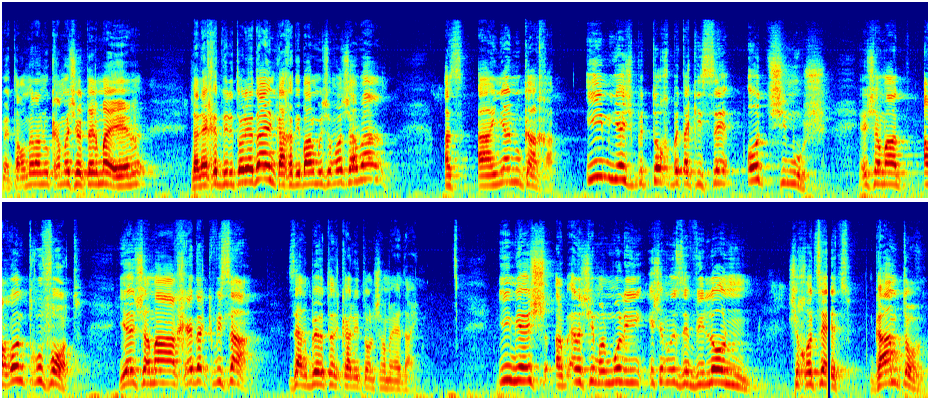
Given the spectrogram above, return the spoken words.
ואתה אומר לנו כמה שיותר מהר ללכת וליטול ידיים, ככה דיברנו בשבוע שעבר. אז העניין הוא ככה, אם יש בתוך בית הכיסא עוד שימוש, יש שם ארון תרופות, יש שם חדר כביסה, זה הרבה יותר קל ליטול שם ידיים. אם יש, הרבה אנשים אמרו לי, יש לנו איזה וילון שחוצץ, גם טוב.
